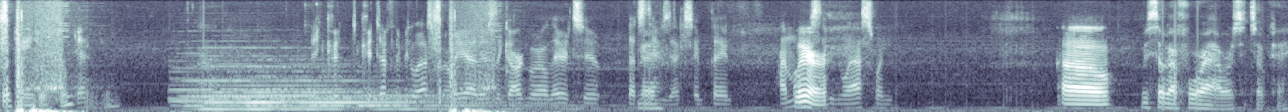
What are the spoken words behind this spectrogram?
Don't change it. Don't Yeah. change it. It could could definitely be the last one. Oh yeah, there's the gargoyle there too. That's the exact same thing. I'm Where? almost thinking the last one. Oh, We still got four hours. It's okay.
